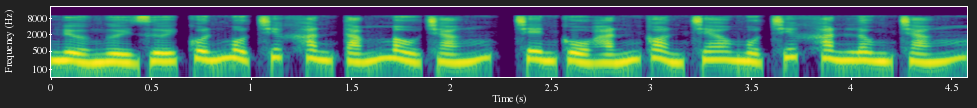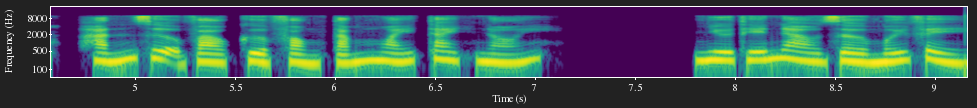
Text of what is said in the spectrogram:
nửa người dưới cuốn một chiếc khăn tắm màu trắng, trên cổ hắn còn treo một chiếc khăn lông trắng, hắn dựa vào cửa phòng tắm ngoái tay, nói. Như thế nào giờ mới về?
